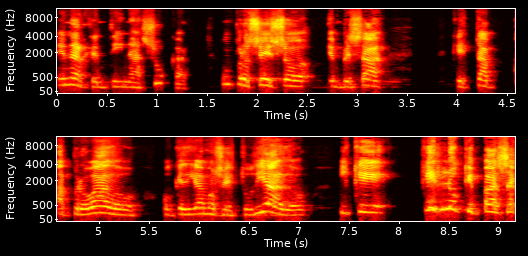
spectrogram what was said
en Argentina, azúcar. Un proceso empezar, que está aprobado o que digamos estudiado y que, ¿qué es lo que pasa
